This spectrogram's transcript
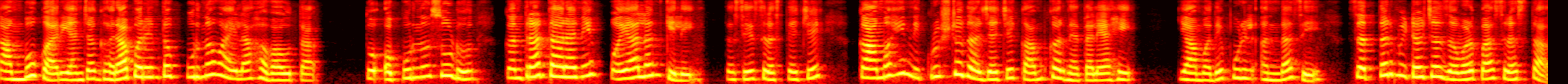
तांबोकार यांच्या घरापर्यंत पूर्ण व्हायला हवा होता. तो अपूर्ण सोडून कंत्राटदाराने पयालन केले. तसेच रस्त्याचे कामही निकृष्ट दर्जाचे काम करण्यात आले आहे. यामध्ये पुढील अंदाजे सत्तर मीटरच्या जवळपास रस्ता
